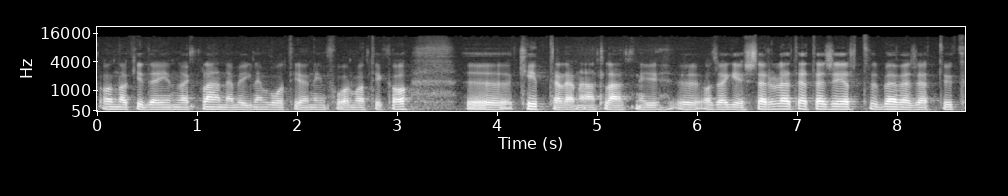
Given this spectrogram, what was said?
annak idején, meg pláne még nem volt ilyen informatika, képtelen átlátni az egész területet, ezért bevezettük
